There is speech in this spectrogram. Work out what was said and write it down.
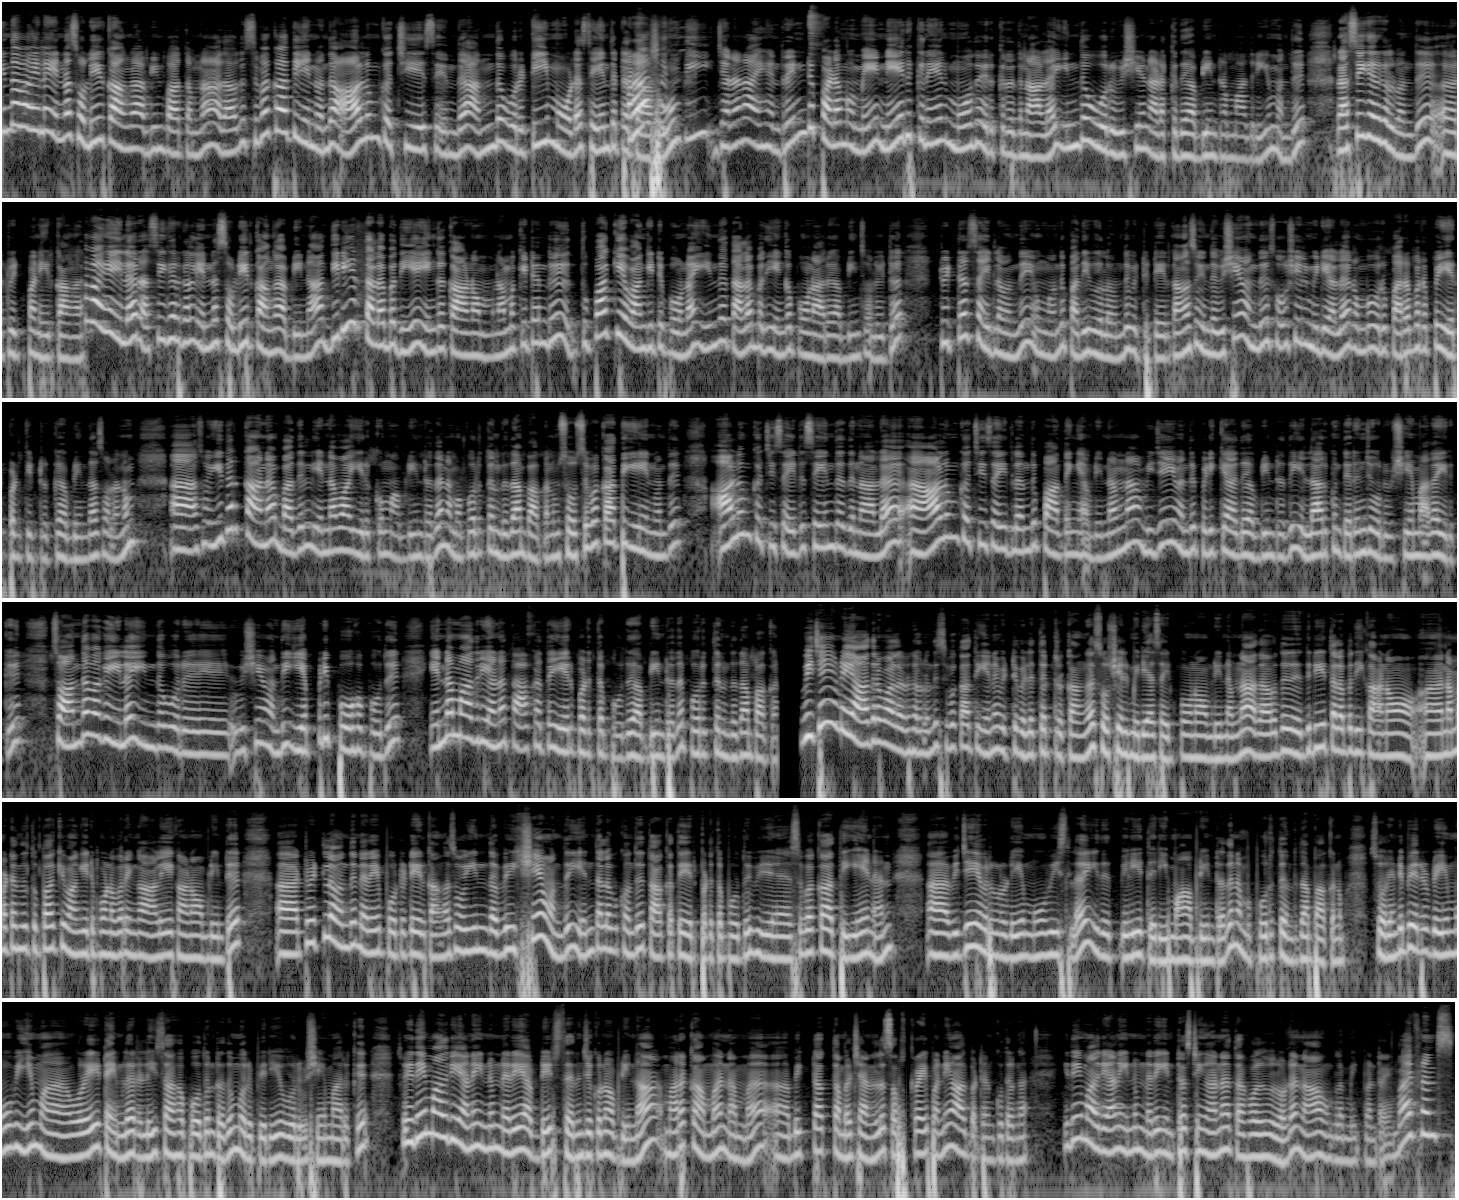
இந்த வகையில் என்ன சொல்லியிருக்காங்க அப்படின்னு பார்த்தோம்னா அதாவது சிவகார்த்திகேயன் வந்து ஆளும் கட்சியை சேர்ந்த அந்த ஒரு டீமோட சேர்ந்துட்டதாகவும் தி ஜனநாயகன் ரெண்டு படமுமே நேருக்கு நேர் மோத இருக்கிறதுனால இந்த ஒரு விஷயம் நடக்குது அப்படின்ற மாதிரியும் வந்து ரசிகர்கள் வந்து ட்வீட் பண்ணியிருக்காங்க. இந்த வகையில் ரசிகர்கள் என்ன சொல்லியிருக்காங்க அப்படின்னா திடீர் தளபதியை எங்கே காணோம்? நம்மக்கிட்டேருந்து துப்பாக்கியை வாங்கிட்டு போன இந்த தளபதி எங்கே போனார் அப்படின்னு சொல்லிட்டு ட்விட்டர் சைடில் வந்து இவங்க வந்து பதிவுகளை வந்து விட்டுட்டே இருக்காங்க. ஸோ இந்த விஷயம் வந்து சோஷியல் மீடியாவில் ரொம்ப ஒரு பரபரப்பை ஏற்படுத்தி இருக்கு அப்படின்னு தான் சொல்லணும். ஸோ இதற்கான பதில் என்னவா இருக்கும் அப்படின்றத நம்ம பொறுத்திருந்து தான் பார்க்கணும். ஸோ சிவகார்த்திகேயன் வந்து ஆளும் கட்சி சைடு சேர்ந்ததுனால ஆளும் கட்சி சைட்லேருந்து பார்த்தீங்க அப்படின்னம்னா விஜய் வந்து பிடிக்காது அப்படின்றது எல்லாருக்கும் தெரிஞ்ச ஒரு விஷயமா தான் இருக்குது ஸோ அந்த வகையில் இந்த ஒரு விஷயம் வந்து எப்படி போக போகுது என்ன மாதிரியான தாக்கத்தை ஏற்படுத்த போகுது அப்படின்றத பொறுத்திருந்து தான் பார்க்கணும். விஜயுடைய ஆதரவாளர்கள் வந்து சிவகார்த்திகேயனை விட்டு வெளுத்துட்ருக்காங்க. சோஷியல் மீடியா சைட் போனோம் அப்படின்னம்னா அதாவது திடீர் தளபதி காணோம் நம்மகிட்ட இருந்து துப்பாக்கி வாங்கிட்டு போனவர் எங்கள் ஆளையே காணோம் அப்படின்ட்டு ட்விட்டில் வந்து நிறைய போட்டுகிட்டே இருக்காங்க. ஸோ இந்த விஷயம் வந்து எந்த அளவுக்கு வந்து தாக்கத்தை ஏற்படுத்த போகுது? வி- சிவகார்த்திகேயன் விஜய் அவர்களுடைய மூவிஸில் இது வெளியே தெரியுமா அப்படின்றத நம்ம பொறுத்து வந்து தான் பார்க்கணும். ஸோ ரெண்டு பேருடைய மூவியும் ஒரே டைமில் ரிலீஸ் ஆக போகுதுன்றதும் ஒரு பெரிய ஒரு விஷயமா இருக்குது ஸோ இதே மாதிரியான இன்னும் நிறைய அப்டேட்ஸ் தெரிஞ்சுக்கணும் அப்படின்னா மறக்காமல் நம்ம பிக் டாக் தமிழ் சேனலை சப்ஸ்கிரைப் பண்ணி ஆல் பட்டன் கொடுத்துருங்க இதே மாதிரியான இன்னும் நிறைய இன்ட்ரெஸ்டிங்கான தகவல்களோட நான் உங்களை மீட் பண்ணுறேன் பாய் ஃப்ரெண்ட்ஸ்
